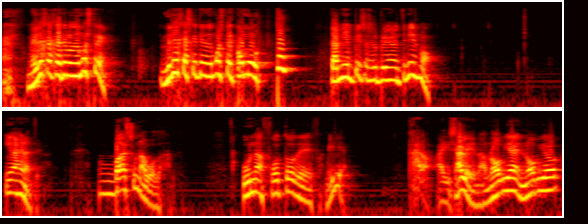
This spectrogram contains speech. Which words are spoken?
¿Me dejas que te lo demuestre? ¿Me dejas que te demuestre cómo tú también piensas el primero en ti mismo? Imagínate, vas a una boda, una foto de familia. Claro, ahí sale la novia, el novio,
